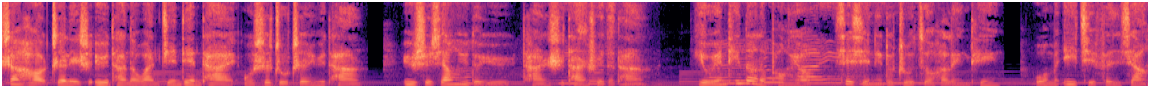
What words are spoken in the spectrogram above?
上好，这里是玉潭的晚间电台，我是主持人玉潭。玉是相遇的玉，潭是潭水的潭。有缘听到的朋友，谢谢你的驻足和聆听，我们一起分享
